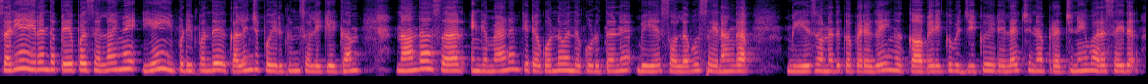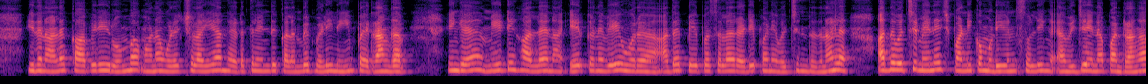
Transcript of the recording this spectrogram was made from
சரியா இருந்த பேப்பர்ஸ் எல்லாமே ஏன் இப்படி வந்து கலைஞ்சு போயிருக்குன்னு சொல்லி கேட்க நான் தான் சார் எங்க மேடம் கிட்ட கொண்டு வந்து கொடுத்தேன்னு பிஏ சொல்லவும் செய்யறாங்க பிஏ சொன்னதுக்கு பிறகு எங்க காவேரிக்கும் விஜய்க்கும் இடையில சின்ன பிரச்சனையும் வர செய்யுது இதனால காவேரி ரொம்ப மன உளைச்சலாகி அந்த இடத்துல இருந்து கிளம்பி வெளியிலையும் போயிடுறாங்க. இங்க மீட்டிங் ஹாலில் நான் ஏற்கனவே ஒரு அதர் பேப்பர்ஸ் எல்லாம் ரெடி பண்ணி வச்சிருந்ததுனால அதை வச்சு மேனேஜ் பண்ணிக்க முடியும்னு சொல்லி விஜய் என்ன பண்றாங்க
